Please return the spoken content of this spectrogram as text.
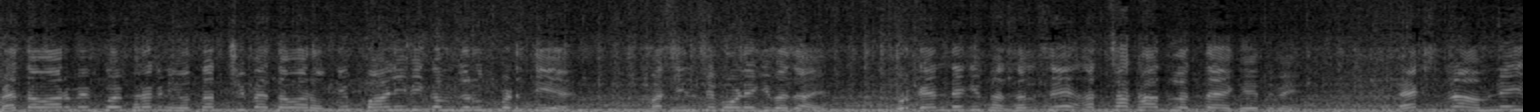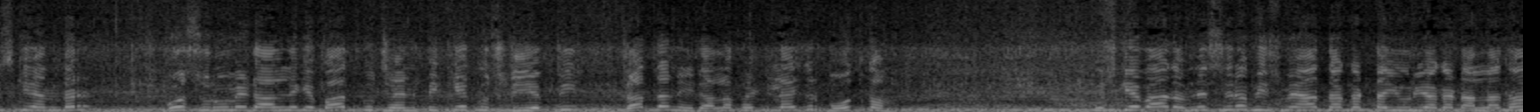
पैदावार में कोई फ़र्क नहीं होता, अच्छी पैदावार होती है, पानी भी कम ज़रूरत पड़ती है, मशीन से बोने की बजाय। और गेंदे की फ़सल से अच्छा खाद लगता है खेत में। एक्स्ट्रा हमने इसके अंदर वो शुरू में डालने के बाद कुछ एन के कुछ डीएपी ज़्यादा नहीं डाला फर्टिलाइज़र बहुत कम। उसके बाद हमने सिर्फ़ इसमें आधा कट्टा यूरिया का डाला था,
